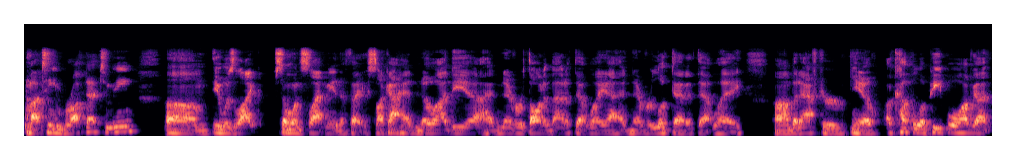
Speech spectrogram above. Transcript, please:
my team brought that to me, um, it was like someone slapped me in the face. Like I had no idea. I had never thought about it that way. I had never looked at it that way. Uh, but after, you know, a couple of people, I've got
